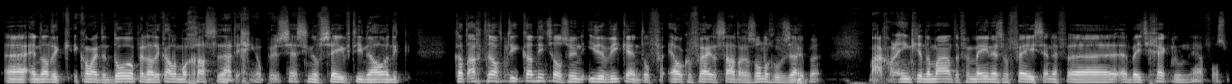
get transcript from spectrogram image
Eh, en dat ik, ik kwam uit een dorp en dat ik allemaal gasten, nou, die gingen op hun 16 of 17 al. En ik had achteraf, die- ik had niet zoals hun ieder weekend of elke vrijdag, zaterdag en zondag hoeven zuipen. Maar gewoon één keer in de maand even mee naar zo'n feest en even eh, een beetje gek doen. Ja, volgens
